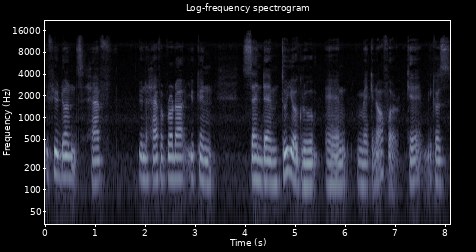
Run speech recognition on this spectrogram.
If you don't have you don't have a product you can send them to your group and make an offer okay? Because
